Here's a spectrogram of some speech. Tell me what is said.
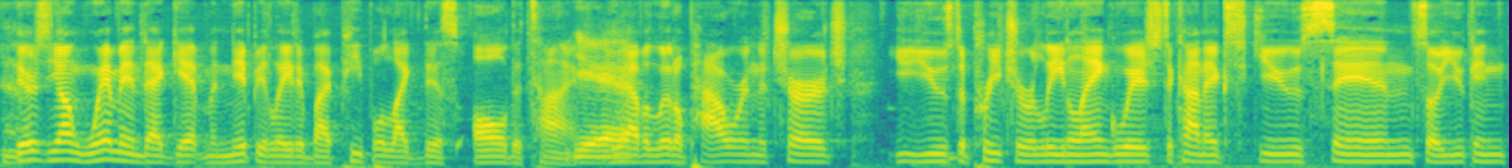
Yeah. There's young women that get manipulated by people like this all the time. Yeah. You have a little power in the church. You use the preacherly language to kind of excuse sin so you can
